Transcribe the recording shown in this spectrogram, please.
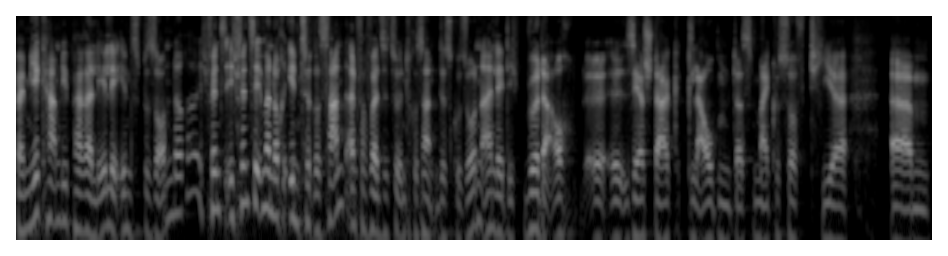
bei, mir kam die Parallele insbesondere. Ich finde ich finde sie immer noch interessant, einfach weil sie zu interessanten Diskussionen einlädt. Ich würde auch äh, sehr stark glauben, dass Microsoft hier ähm, äh,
